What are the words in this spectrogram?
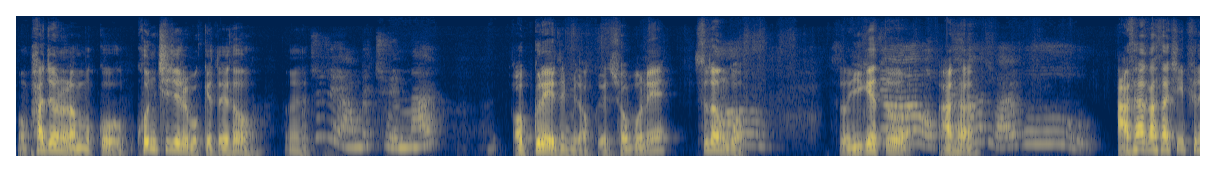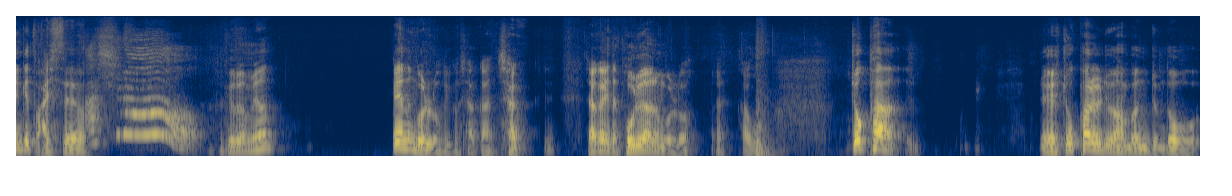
어, 파전을 안 먹고 콘치즈를 먹겠다 해서 예, 수지 양배추 웬말? 업그레이드입니다 업그레이드 저번에 쓰던 거 어, 그래서 이게 또 그냥 아사 하지 말고. 아삭아삭 씹히는 게 또 맛있어요 아 싫어. 그러면 빼는 걸로 이거 잠깐 잠, 잠깐 이따 보류하는 걸로 예, 가고 쪽파 예 쪽파를 좀 한번 좀 넣어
